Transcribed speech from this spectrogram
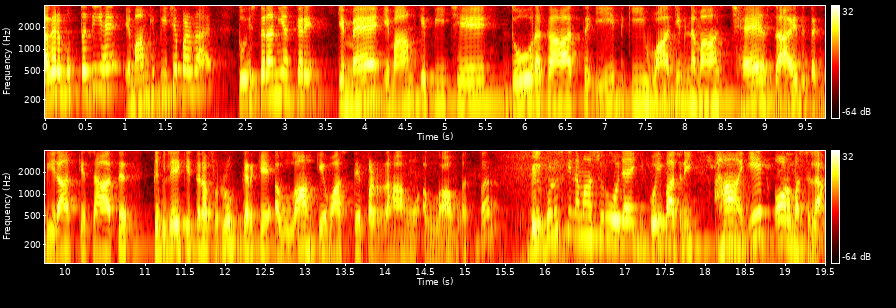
अगर मुक्तदी है, इमाम के पीछे पढ़ रहा है तो इस तरह नियत करे कि मैं इमाम के पीछे दो रकात ईद की वाजिब नमाज़ छः जायद तकबीरात के साथ किबले की तरफ़ रुख करके अल्लाह के वास्ते पढ़ रहा हूँ। अल्लाह अकबर। बिल्कुल उसकी नमाज़ शुरू हो जाएगी, कोई बात नहीं। हाँ एक और मसला।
